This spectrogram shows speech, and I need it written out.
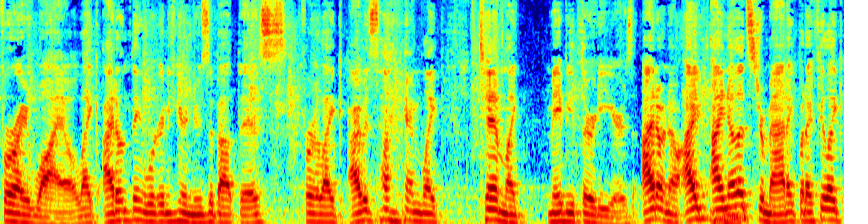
for a while. Like, I don't think we're gonna hear news about this for like. I was telling him like, Tim, like maybe thirty years. I don't know. I I Mm-hmm. know that's dramatic, but I feel like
